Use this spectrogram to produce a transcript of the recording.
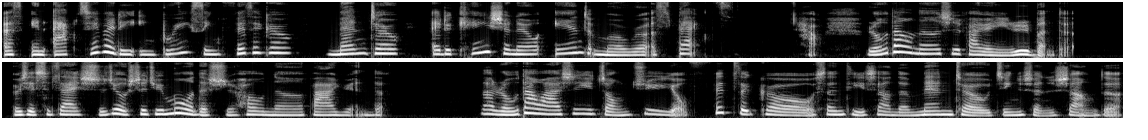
as an activity embracing physical, mental, educational, and moral aspects。好，柔道呢是发源于日本的，而且是在十九世纪末的时候呢发源的。那柔道啊是一种具有 physical 身体上的 mental 精神上的，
